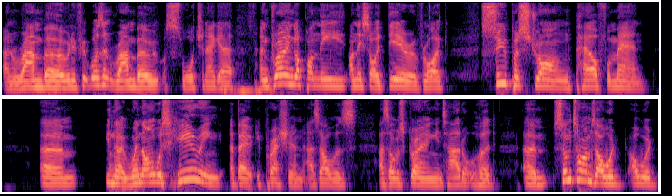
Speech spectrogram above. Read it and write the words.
and Rambo, and if it wasn't Rambo, it was Schwarzenegger, and growing up on the on this idea of like super strong, powerful men. Um, you know, when I was hearing about depression as I was as I was growing into adulthood, um, sometimes I would I would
